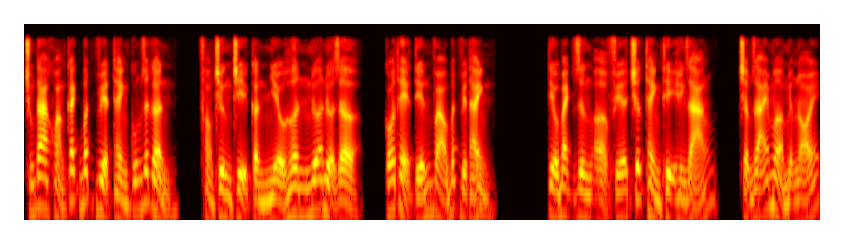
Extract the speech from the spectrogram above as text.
chúng ta khoảng cách bất việt thành cũng rất gần, phòng chừng chỉ cần nhiều hơn nữa nửa giờ, có thể tiến vào bất việt thành. Tiểu bạch dừng ở phía trước thành thị hình dáng, chậm rãi mở miệng nói,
